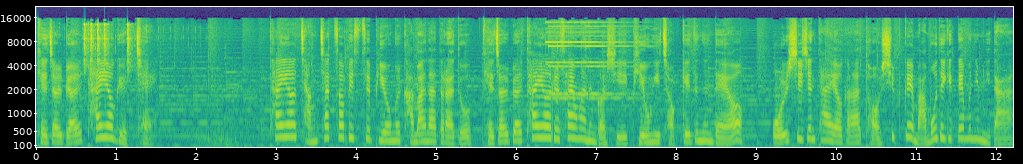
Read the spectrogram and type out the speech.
계절별 타이어 교체 타이어 장착 서비스 비용을 감안하더라도 계절별 타이어를 사용하는 것이 비용이 적게 드는데요. 올 시즌 타이어가 더 쉽게 마모되기 때문입니다.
